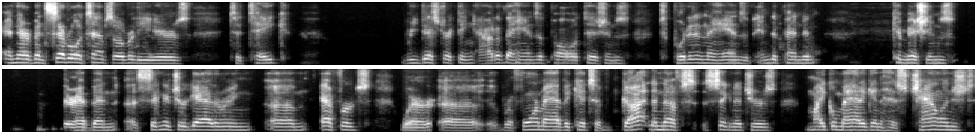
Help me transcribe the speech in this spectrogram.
And there have been several attempts over the years to take redistricting out of the hands of politicians to put it in the hands of independent commissions there have been uh, signature gathering um, efforts where uh, reform advocates have gotten enough s- signatures. Michael Madigan has challenged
